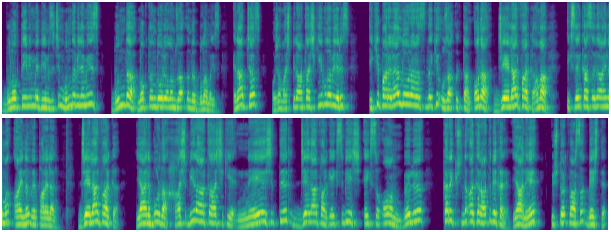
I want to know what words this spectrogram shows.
bu noktayı bilmediğimiz için bunu da bilemeyiz. Bunu da noktanın doğruya olan uzaklığını da bulamayız. E ne yapacağız? Hocam H1 artı H2'yi bulabiliriz. İki paralel doğru arasındaki uzaklıktan. O da C'ler farkı ama X'lerin katsayıları aynı mı? Aynı ve paralel. C'ler farkı. Yani burada H1 artı H2 neye eşittir? C'ler farkı eksi 5 eksi 10 bölü kare küçüğünde A kare artı B kare. Yani 3 4 varsa 5'ti.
